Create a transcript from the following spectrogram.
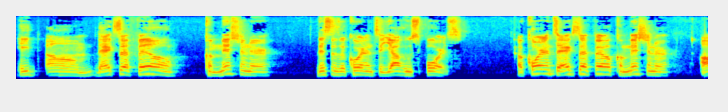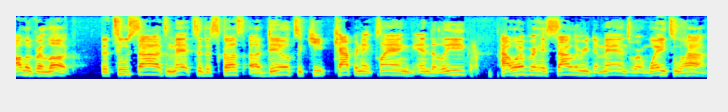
he um, the XFL commissioner this is according to Yahoo Sports. According to XFL Commissioner Oliver Luck, the two sides met to discuss a deal to keep Kaepernick playing in the league. However, his salary demands were way too high.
